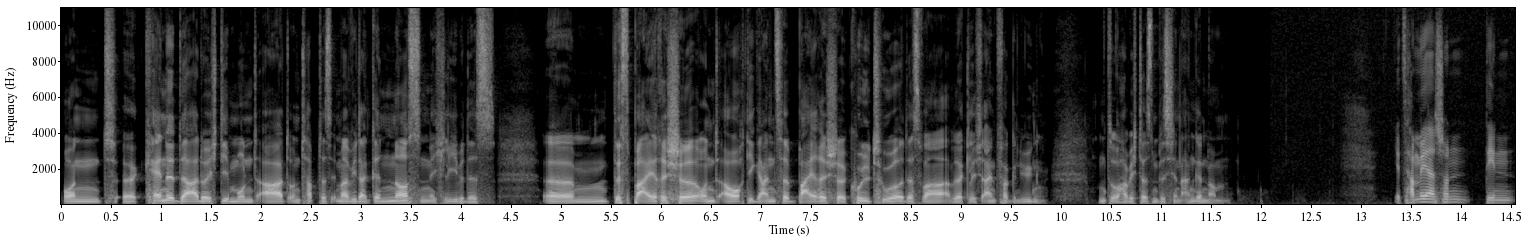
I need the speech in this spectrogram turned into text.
und äh, kenne dadurch die Mundart und habe das immer wieder genossen. Ich liebe das, ähm, das Bayerische und auch die ganze bayerische Kultur. Das war wirklich ein Vergnügen. Und so habe ich das ein bisschen angenommen. Jetzt haben wir ja schon den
